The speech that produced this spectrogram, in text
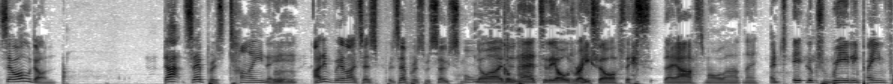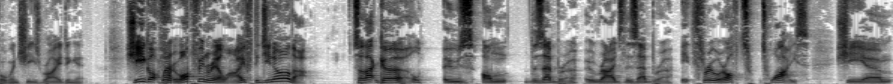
So hold on. That zebra's tiny. Hmm. I didn't realise zebras were so small. no, I didn't. Compared to the old racehorses, they are small, aren't they? and it looks really painful when she's riding it. She got through off in real life. Did you know that? So that girl who's on the zebra, who rides the zebra, it threw her off t- twice. She um,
